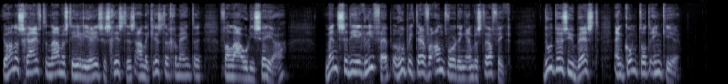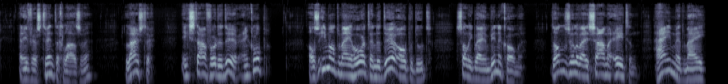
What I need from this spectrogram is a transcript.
Johannes schrijft namens de Heer Jezus Christus aan de christengemeente van Laodicea: Mensen die ik lief heb, roep ik ter verantwoording en bestraf ik. Doe dus uw best en kom tot inkeer. En in vers 20 lazen we: Luister, ik sta voor de deur en klop. Als iemand mij hoort en de deur opendoet, zal ik bij hem binnenkomen. Dan zullen wij samen eten, hij met mij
